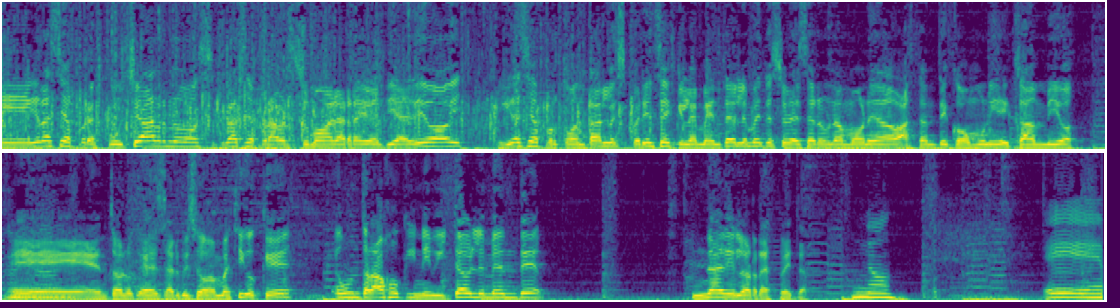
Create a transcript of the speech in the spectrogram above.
Eh, gracias por escucharnos, gracias por haber sumado a la radio el día de hoy y gracias por contar la experiencia que lamentablemente suele ser una moneda bastante común y de cambio eh, en todo lo que es el servicio doméstico, que es un trabajo que inevitablemente nadie lo respeta. No. Eh,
